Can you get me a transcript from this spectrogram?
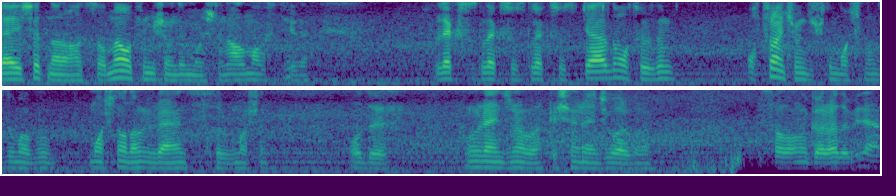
Dəhşət narahat sal. Mən oturmuşam da bu maşında, almaq istəyirdim. Lexus, Lexus, Lexus. Gəldim, oturdum. Oturan kimi düşdüm maşından. Dedim, "Ha, bu maşın adamın ürəyini sıxır bu maşın." Odur. Bunun rənginə bax, qəşəng rəngi var bunun. Salonu qaradır. Bir dənə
